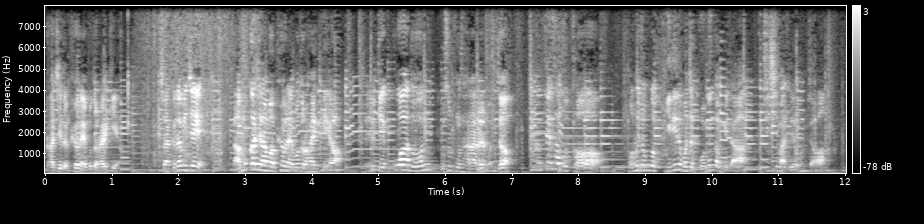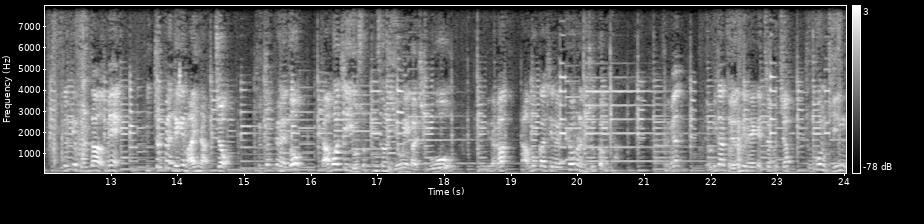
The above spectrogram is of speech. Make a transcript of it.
가지를 표현해 보도록 할게요. 자 그럼 이제 나뭇가지 한번 표현해 보도록 할게요. 자, 이렇게 꼬아둔 요술풍선 하나를 먼저 끝에서부터 어느 정도 길이를 먼저 보는 겁니다. 붙이시면 안 돼요 먼저. 이렇게 본 다음에 이쪽 편에 되게 많이 남죠? 저쪽 편에도 나머지 요소 풍선을 이용해가지고 여기다가 나뭇가지를 표현을 해줄 겁니다. 자, 그러면 여기다 더 연결해야겠죠? 그죠? 조금 긴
